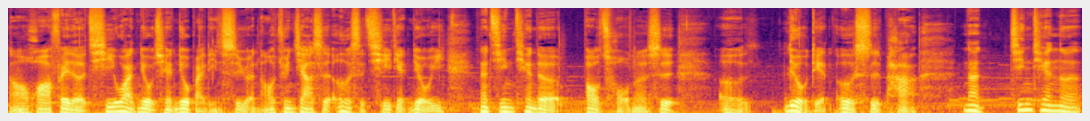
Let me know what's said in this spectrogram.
然后花费了七万六千六百零四元，然后均价是二十七点六一。那今天的报酬呢是呃六点二四趴。那今天呢，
